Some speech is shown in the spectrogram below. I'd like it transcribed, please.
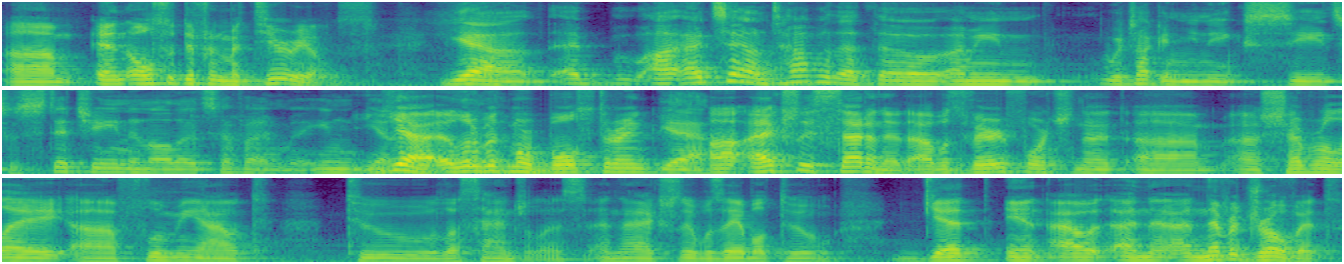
um, and also different materials. Yeah. I'd say on top of that, though, I mean, we're talking unique seats with stitching and all that stuff. I mean, you know, yeah, a little bit more bolstering. Yeah, uh, I actually sat in it. I was very fortunate. Um, uh, Chevrolet uh, flew me out to Los Angeles, and I actually was able to get in. I, and I never drove it,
